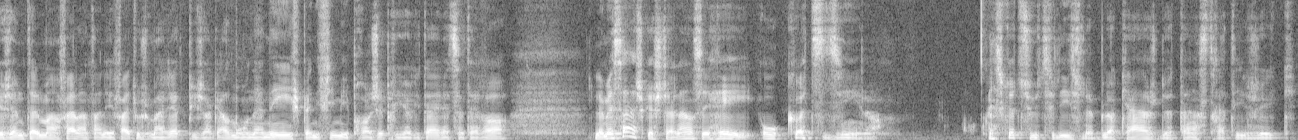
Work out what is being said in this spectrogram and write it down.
que j'aime tellement faire dans temps des fêtes où je m'arrête puis je regarde mon année, je planifie mes projets prioritaires, etc. Le message que je te lance, c'est Hey, au quotidien, là, est-ce que tu utilises le blocage de temps stratégique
